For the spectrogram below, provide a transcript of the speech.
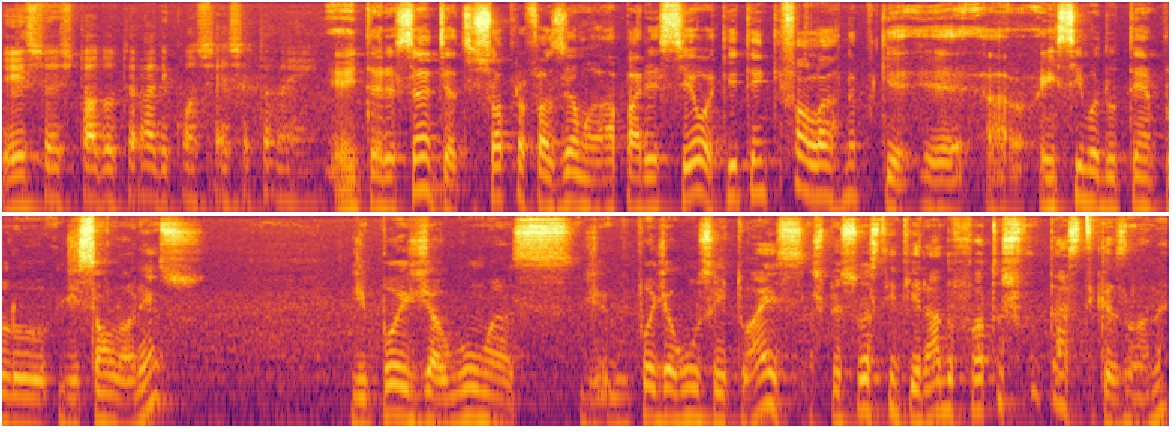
Esse é um estado alterado de consciência também. É interessante, só para fazer uma. Apareceu aqui, tem que falar, né? Porque é, a, em cima do templo de São Lourenço, depois de algumas. De, depois de alguns rituais, as pessoas têm tirado fotos fantásticas lá, né?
